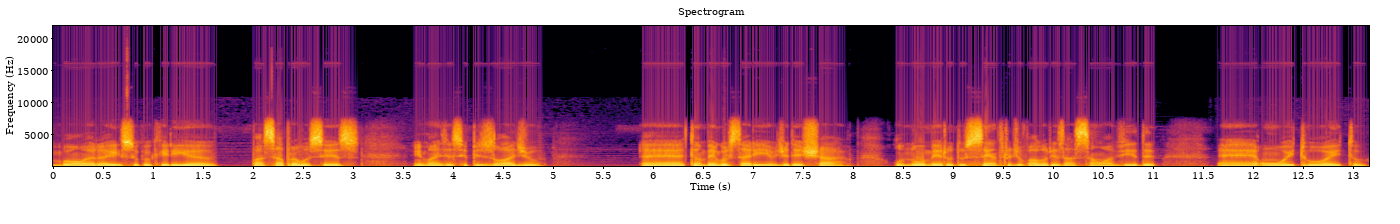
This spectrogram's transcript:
Bom, era isso que eu queria passar para vocês em mais esse episódio. É, também gostaria de deixar o número do Centro de Valorização à Vida, é 188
